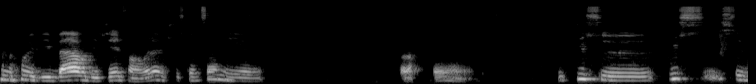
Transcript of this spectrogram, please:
des barres, des gels, enfin voilà, des choses comme ça. Mais euh, voilà, euh, c'est plus, plus cette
